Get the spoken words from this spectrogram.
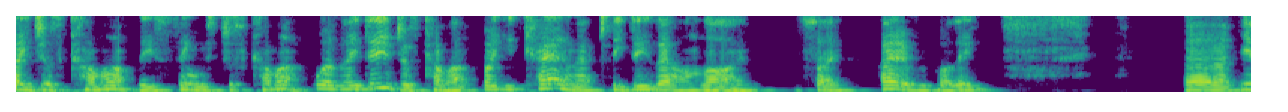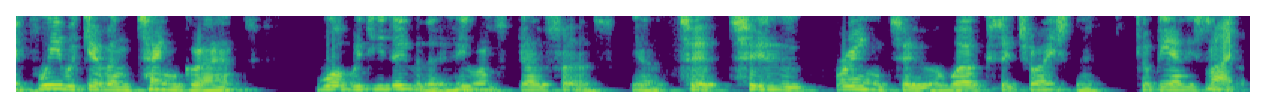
they just come up. These things just come up. Well, they do just come up, but you can actually do that online. Say, hey, everybody, uh, if we were given 10 grand, what would you do with it? Who wants to go first? You know, to, to bring to a work situation. It could be any situation. Right.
